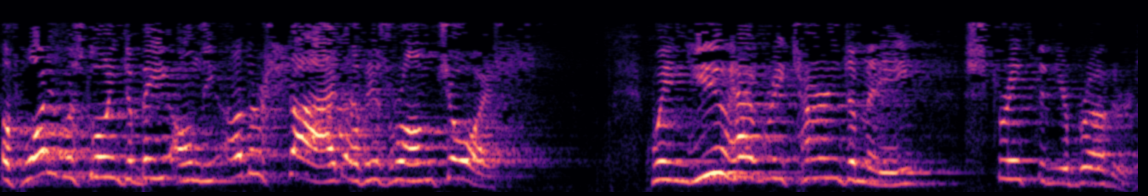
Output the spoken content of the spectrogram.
of what it was going to be on the other side of his wrong choice. When you have returned to me, strengthen your brothers.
